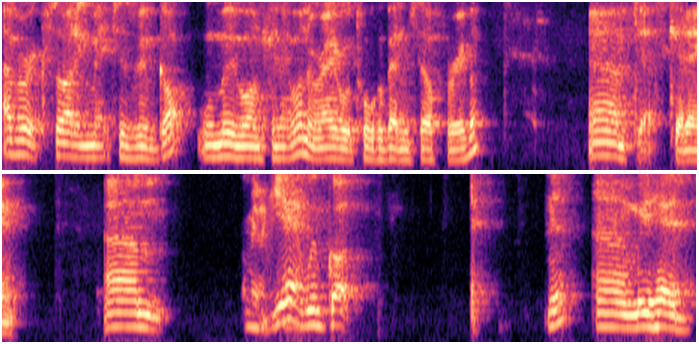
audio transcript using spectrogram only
Other exciting matches we've got. We'll move on from that one. Or Ray will talk about himself forever. Um, just kidding. Um, I mean, yeah, we've got. Yeah, um, we had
